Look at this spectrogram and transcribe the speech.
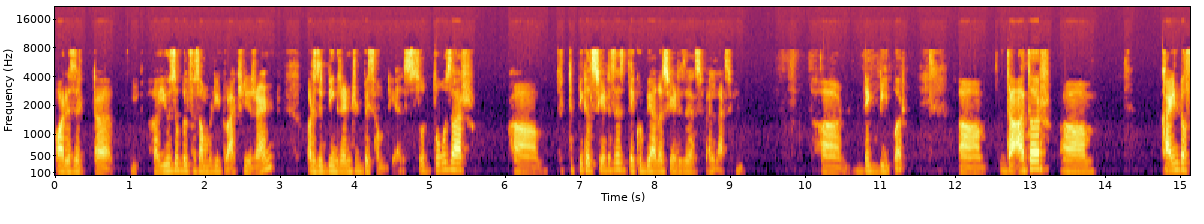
or is it uh, uh, usable for somebody to actually rent or is it being rented by somebody else? So those are um, the typical statuses. There could be other statuses as well as we uh, dig deeper. Um, the other um, kind of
